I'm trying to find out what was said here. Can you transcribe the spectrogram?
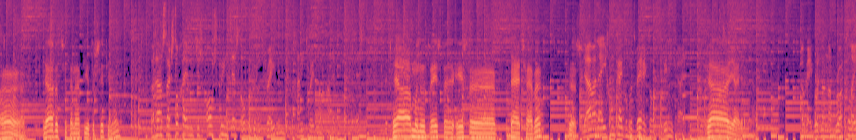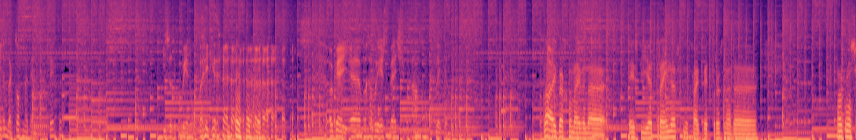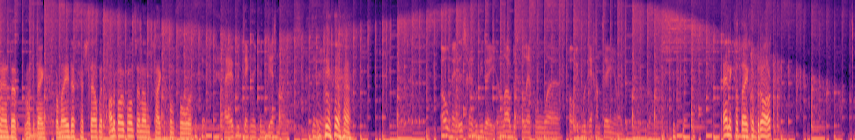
Ah, ja, dat zit in uh, Pewter City, hoor. We gaan straks toch eventjes offscreen testen of we kunnen traden. We gaan niet traden, maar we gaan even testen. Ja, we moeten het eerste, eerste eh, badge hebben. Dus. Ja, maar nee, gewoon kijken of het werkt, of we verbinding krijgen. Ja, ja, ja. ja. Oké, ik word dan naar Brock geleden, omdat ik toch met hem moet vechten. Iets wat ik probeer te ontwijken. Oké, eh, we gaan voor de eerste badge. We gaan het gewoon klikken. Nou, ik ben gewoon even naar eerst die eh, trainer. Nu ga ik weer terug naar de Pokémon Center. Want dan ben ik volledig hersteld met alle Pokémons. En dan ga ik er gewoon voor. Hij heeft een technic een Yes Mine. Oh nee, dit is geen goed idee. Een loudest per level. eh, Oh, ik moet echt gaan trainen, anders. en ik ga tegen Brock.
